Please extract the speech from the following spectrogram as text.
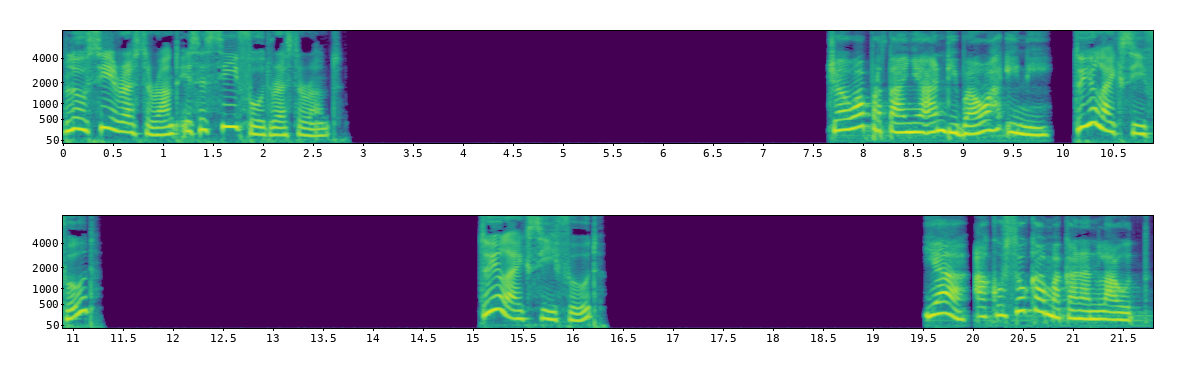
Blue Sea Restaurant is a seafood restaurant. Jawab pertanyaan di bawah ini. Do you like seafood? Do you like seafood? Ya, aku suka makanan laut.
